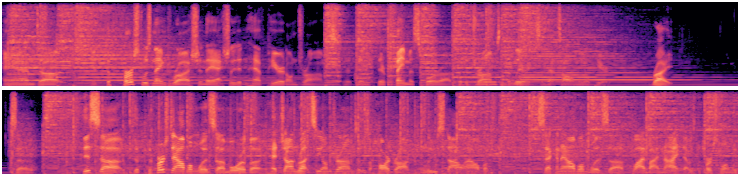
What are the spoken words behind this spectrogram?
and uh, it, the first was named Rush, and they actually didn't have Peart on drums. They're, famous for uh, for the drums and the lyrics, and that's all Neil Peart. Right. So this uh, the the first album was uh, more of a had John Rutsey on drums. It was a hard rock blues style album. Second album was uh, Fly By Night. That was the first one with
